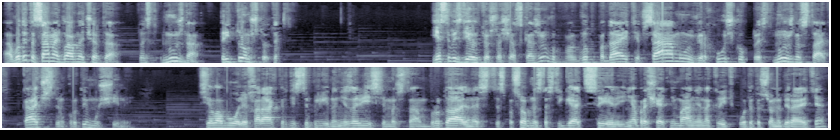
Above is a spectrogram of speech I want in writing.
а вот это самая главная черта. То есть, нужно при том, что... есть, если вы сделаете то, что я сейчас скажу, вы, вы попадаете в самую верхушку. То есть, нужно стать качественным, крутым мужчиной сила воли, характер, дисциплина, независимость, там, брутальность, способность достигать цели, не обращать внимания на критику, вот это все набираете.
